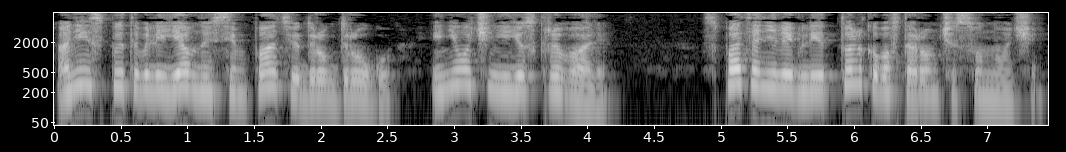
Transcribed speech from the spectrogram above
они испытывали явную симпатию друг к другу и не очень ее скрывали. Спать они легли только во втором часу ночи.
